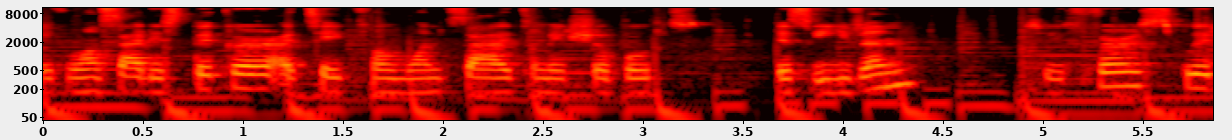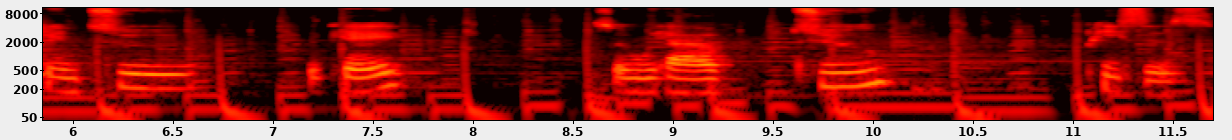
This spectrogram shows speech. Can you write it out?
If one side is thicker, I take from one side to make sure both is even so you first split in two, okay? So we have two pieces.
